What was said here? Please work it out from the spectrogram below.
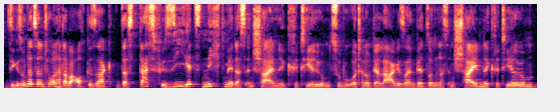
die Gesundheitssenatorin, hat aber auch gesagt, dass das für sie jetzt nicht mehr das entscheidende Kriterium zur Beurteilung der Lage sein wird, sondern das entscheidende Kriterium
